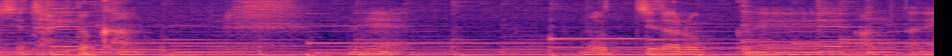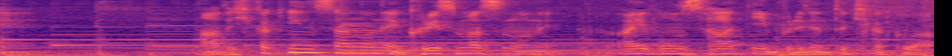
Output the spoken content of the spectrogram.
してたりとか。ねえ。ボッチ・ザ・ロックねあったねあとヒカキンさんのねクリスマスのね iPhone13 プレゼント企画は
